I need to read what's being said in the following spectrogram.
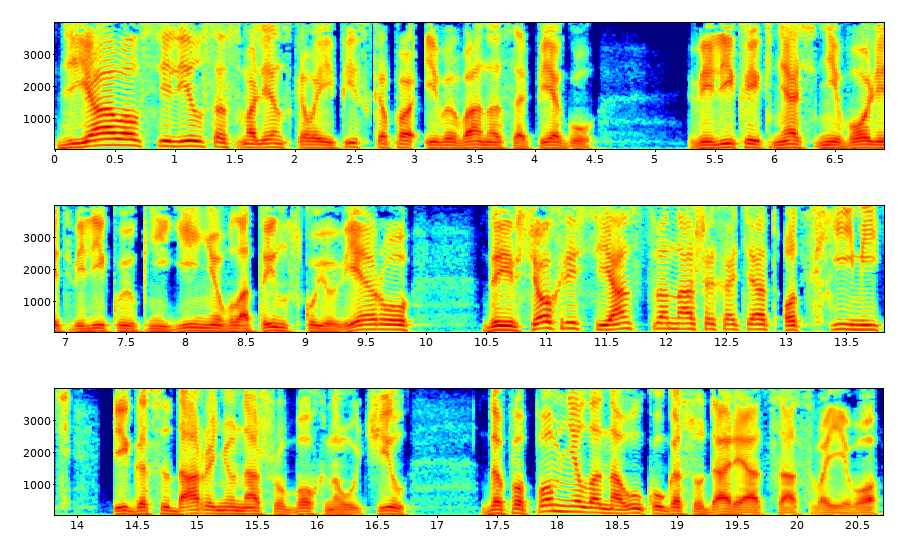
Дьявол вселился в смоленского епископа и в Ивана Сапегу. Великий князь не волит великую княгиню в латынскую веру, да и все христианство наше хотят отсхимить, и государыню нашу Бог научил, да попомнила науку государя отца своего.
